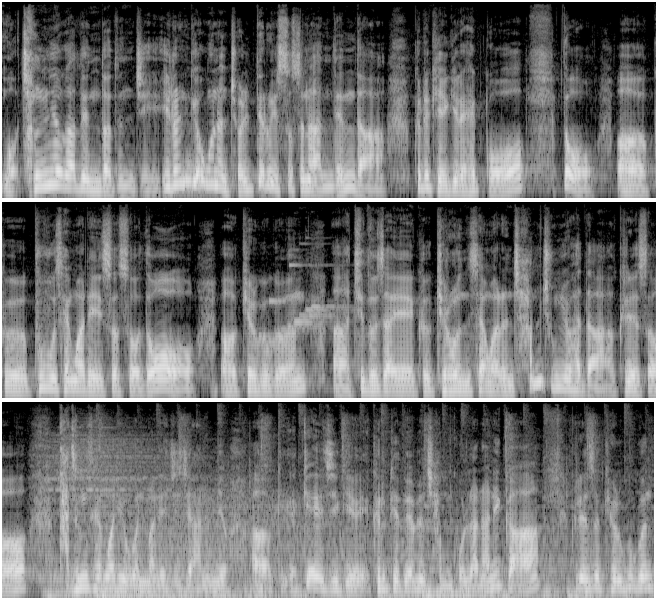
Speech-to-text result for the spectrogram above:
뭐 장녀가 된다든지 이런 경우는 절대로 있어서는 안 된다. 그렇게 얘기를 했고 또 어, 그 부부 생활에 있어서도 어, 결국은 어, 지도자의 그 결혼 생활은 참 중요하다. 그래서 가정 생활이 원만해지지 않으면 어, 깨지게 그렇게 되면 참 곤란하니까 그래서 결국은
